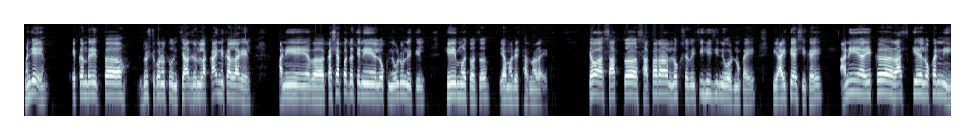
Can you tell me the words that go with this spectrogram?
म्हणजे एकंदरीत दृष्टिकोनातून चार जूनला काय निकाल लागेल आणि कशा पद्धतीने लोक निवडून येतील हे महत्त्वाचं यामध्ये ठरणार आहेत. तेव्हा सात सातारा लोकसभेची ही जी निवडणूक आहे ही ऐतिहासिक आहे आणि एक राजकीय लोकांनी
